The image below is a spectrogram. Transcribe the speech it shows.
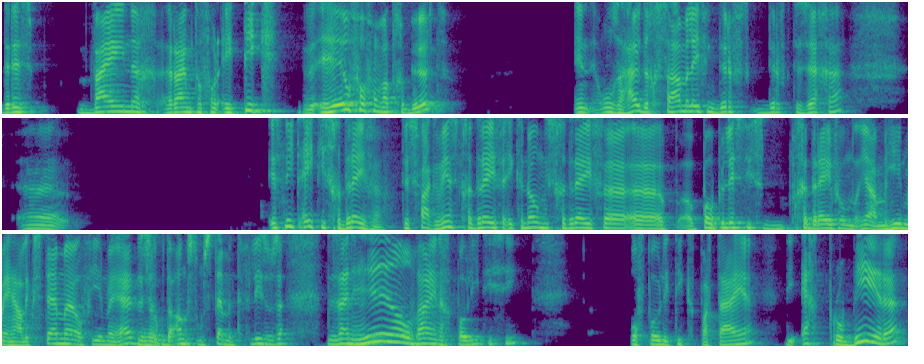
er is weinig ruimte voor ethiek. Heel veel van wat gebeurt, in onze huidige samenleving, durf, durf ik te zeggen, uh, is niet ethisch gedreven. Het is vaak winstgedreven, economisch gedreven, uh, populistisch gedreven. Om, ja, hiermee haal ik stemmen of hiermee. Hè, dus ook de angst om stemmen te verliezen. Er zijn heel weinig politici of politieke partijen die echt proberen.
